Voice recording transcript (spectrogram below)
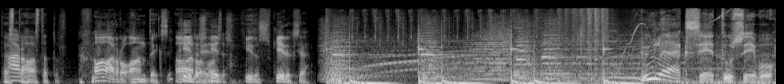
tästä Aaro. haastattelusta. Aaro, anteeksi. Aaro, Kiitos, kiitos. kiitos. Kiitoksia. Yläks etusivu.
